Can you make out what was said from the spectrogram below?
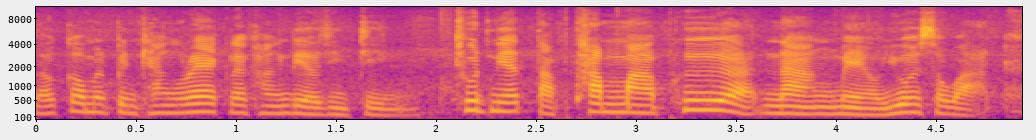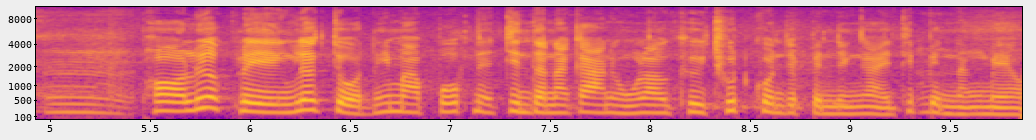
แล้วก็มันเป็นครั้งแรกและครั้งเดียวจริง ๆ ชุดเนี้ยตับทำมาเพื่อนางแมวยั่วสวัสดอืมพอเลือกเพลงเลือกโจทย์นี้มาปุ๊บเนี่ยจินตนาการของเราคือชุดควรจะเป็นยังไงที่เป็นนางแมว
